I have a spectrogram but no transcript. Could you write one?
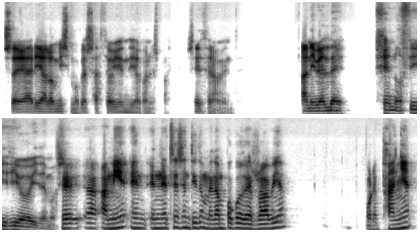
se haría lo mismo que se hace hoy en día con España, sinceramente. A nivel de genocidio y demás. O a mí, en, en este sentido, me da un poco de rabia por España,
